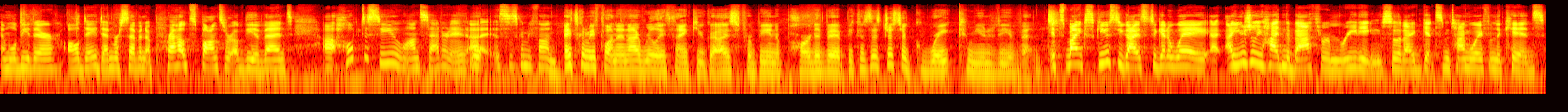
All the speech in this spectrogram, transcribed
and we'll be there all day. Denver 7, a proud sponsor of the event. Uh, hope to see you on Saturday. Uh, this is going to be fun. It's going to be fun, and I really thank you guys for being a part of it because it's just a great community event. It's my excuse, you guys, to get away. I, I usually hide in the bathroom reading so that I get some time away from the kids.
